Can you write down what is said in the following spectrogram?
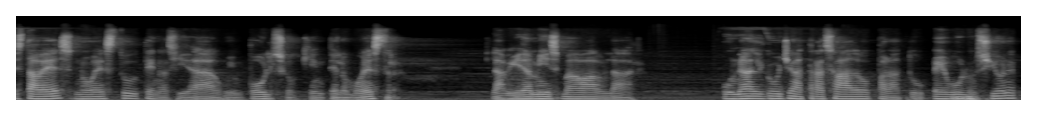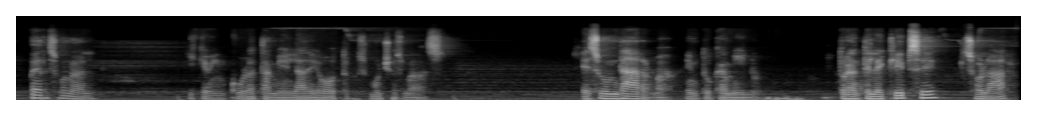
Esta vez no es tu tenacidad o impulso quien te lo muestra. La vida misma va a hablar. Un algo ya trazado para tu evolución personal y que vincula también la de otros, muchos más. Es un Dharma en tu camino. Durante el eclipse solar,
